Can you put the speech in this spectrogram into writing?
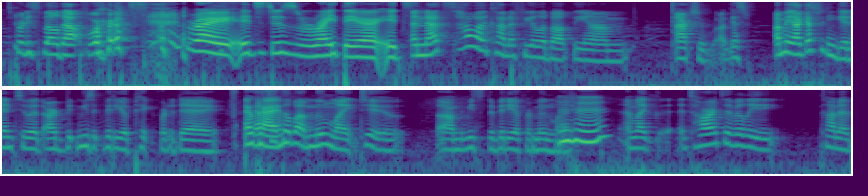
it's pretty spelled out for us. right. It's just right there. It's and that's how I kind of feel about the um. Actually, I guess I mean I guess we can get into it. Our music video pick for today. That's how I okay. feel about Moonlight too. Um, the music, the video for Moonlight. Mm-hmm. And like, it's hard to really kind of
